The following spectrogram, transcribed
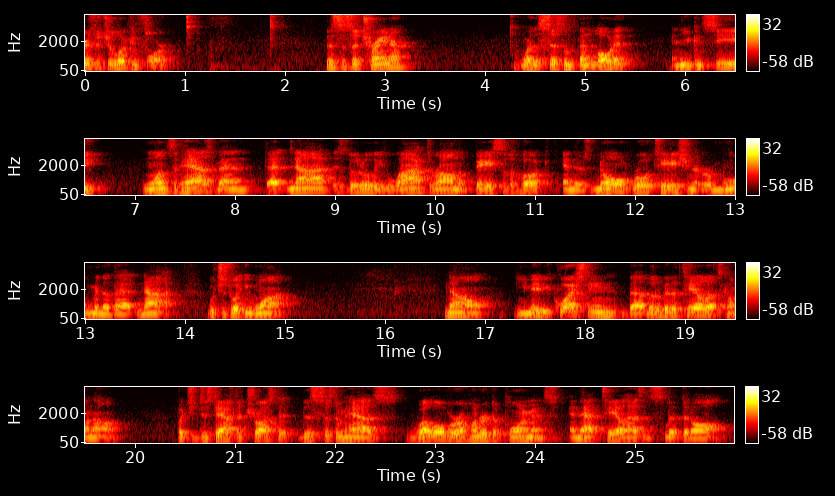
Here's what you're looking for. This is a trainer where the system's been loaded and you can see once it has been that knot is literally locked around the base of the hook and there's no rotation or movement of that knot which is what you want. Now you may be questioning that little bit of tail that's coming out but you just have to trust it. This system has well over 100 deployments and that tail hasn't slipped at all.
